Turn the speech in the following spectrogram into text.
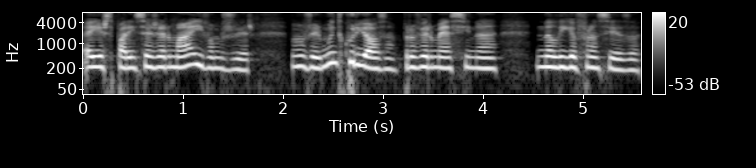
a este Paris Saint-Germain e vamos ver. Vamos ver. Muito curiosa para ver Messi na, na Liga Francesa.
